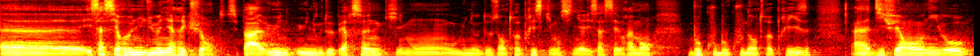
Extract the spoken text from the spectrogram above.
Euh, et ça, c'est revenu d'une manière récurrente. C'est pas une, une, ou deux personnes qui m'ont, ou une ou deux entreprises qui m'ont signalé ça. C'est vraiment beaucoup, beaucoup d'entreprises à différents niveaux.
